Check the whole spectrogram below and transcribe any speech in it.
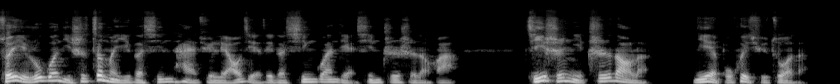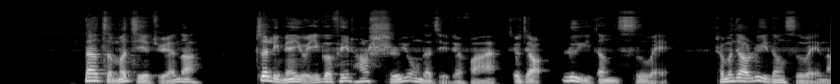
所以，如果你是这么一个心态去了解这个新观点、新知识的话，即使你知道了，你也不会去做的。那怎么解决呢？这里面有一个非常实用的解决方案，就叫绿灯思维。什么叫绿灯思维呢？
